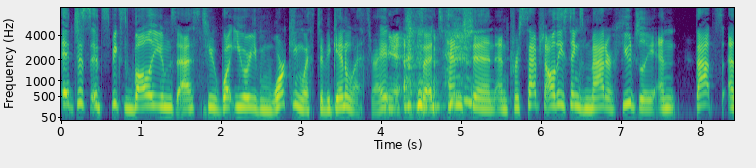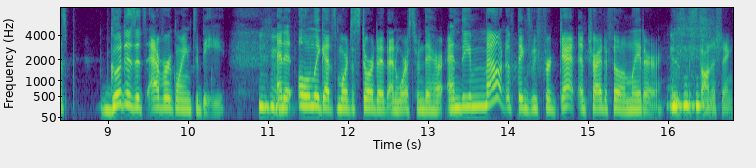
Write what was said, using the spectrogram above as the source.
it just it speaks volumes as to what you are even working with to begin with, right? Yeah. so attention and perception, all these things matter hugely, and that's as good as it's ever going to be. Mm-hmm. And it only gets more distorted and worse from there. And the amount of things we forget and try to fill in later is astonishing.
